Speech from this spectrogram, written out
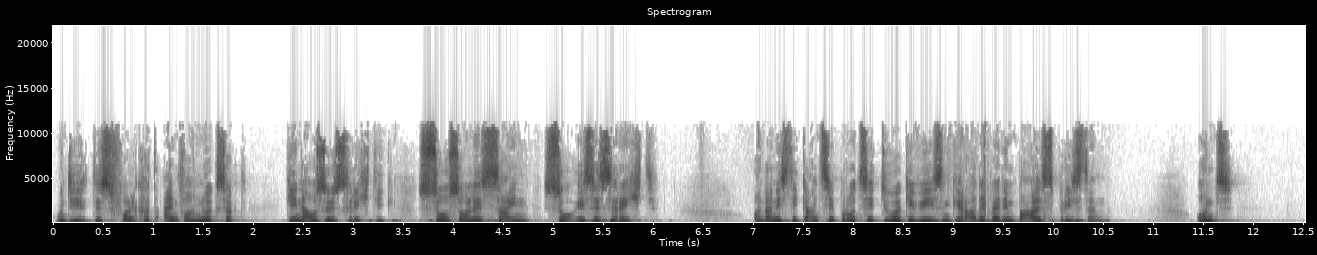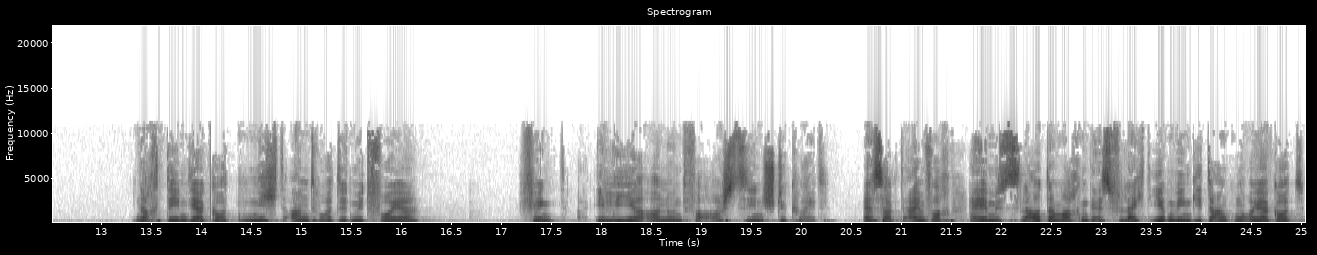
Und die, das Volk hat einfach nur gesagt, genau so ist richtig, so soll es sein, so ist es recht. Und dann ist die ganze Prozedur gewesen, gerade bei den Baalspriestern. Und nachdem der Gott nicht antwortet mit Feuer, fängt Elia an und verarscht sie ein Stück weit. Er sagt einfach, hey, ihr müsst es lauter machen, der ist vielleicht irgendwie in Gedanken euer Gott,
